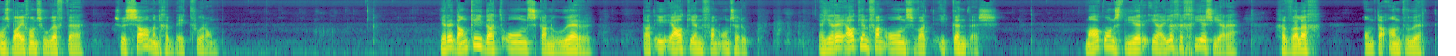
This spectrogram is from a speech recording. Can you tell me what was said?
Ons buig ons hoofde so saam in gebed voor hom. Here, dankie dat ons kan hoor dat U elkeen van ons roep. Ja Here, elkeen van ons wat u kind is, maak ons deur u Heilige Gees, Here, gewillig om te antwoord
